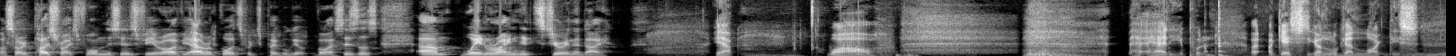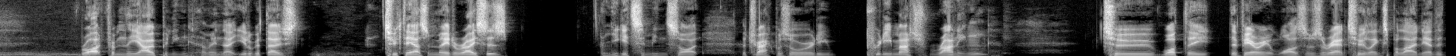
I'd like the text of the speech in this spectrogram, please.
oh, sorry, post race form, this is for your IVR yep. reports, which people get via Sizzlers, um, when rain hits during the day. Yeah. Wow. How do you put it? I, I guess you got to look at it like this. Right from the opening, I mean, you look at those 2,000 metre races and you get some insight. The track was already pretty much running to what the, the variant was. It was around two lengths below. Now, the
